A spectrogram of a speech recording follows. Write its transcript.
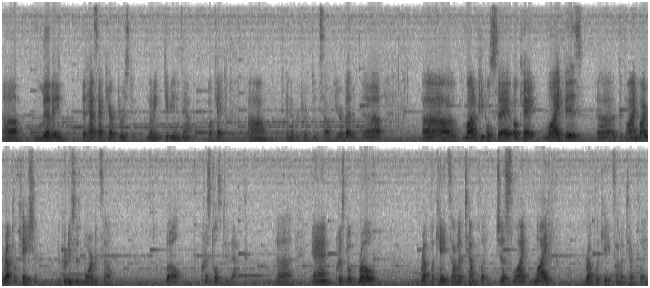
uh, living that has that characteristic. Let me give you an example. Okay, um, I know we're drifting some here, but uh, uh, a lot of people say, okay, life is uh, defined by replication. It produces more of itself. Well, crystals do that. Uh, and crystal growth replicates on a template, just like life replicates on a template.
